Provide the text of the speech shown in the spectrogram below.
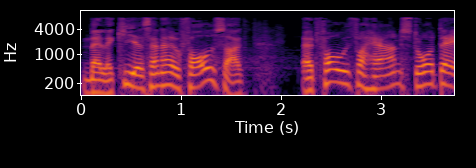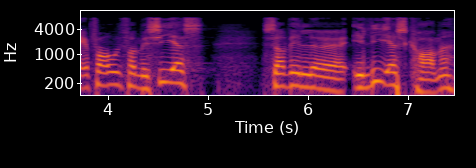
Malakias? Han har jo forudsagt, at forud for Herrens store dag, forud for Messias, så vil øh, Elias komme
